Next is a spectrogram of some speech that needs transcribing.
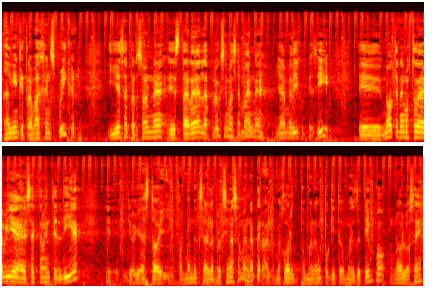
alguien que trabaja en Spreaker. Y esa persona estará la próxima semana. Ya me dijo que sí. Eh, no tenemos todavía exactamente el día. Eh, yo ya estoy informando que será la próxima semana, pero a lo mejor tomará un poquito más de tiempo, no lo sé.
